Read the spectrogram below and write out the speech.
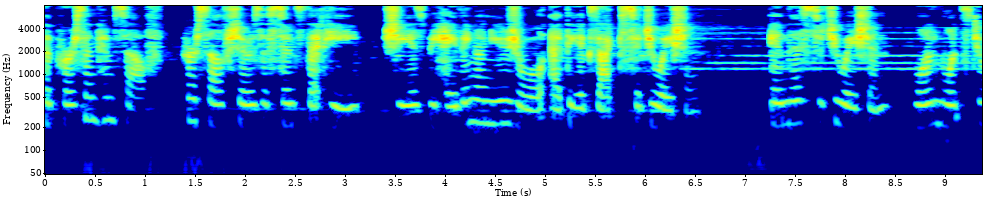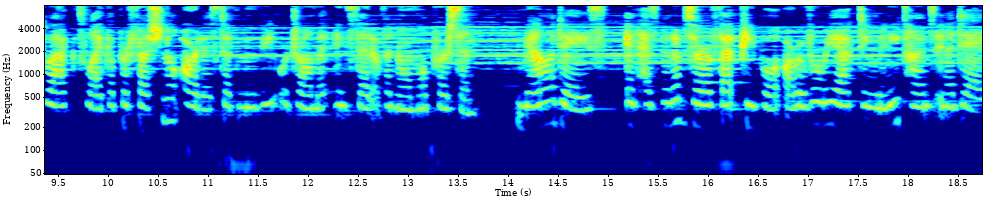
The person himself, herself shows a sense that he, she is behaving unusual at the exact situation. In this situation, one wants to act like a professional artist of movie or drama instead of a normal person. Nowadays, it has been observed that people are overreacting many times in a day.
